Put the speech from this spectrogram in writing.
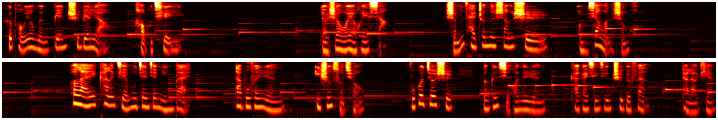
和朋友们边吃边聊，好不惬意。有时候我也会想，什么才真的像是我们向往的生活？后来看了节目，渐渐明白，大部分人。一生所求，不过就是能跟喜欢的人开开心心吃个饭，聊聊天。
